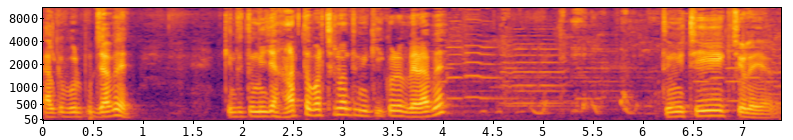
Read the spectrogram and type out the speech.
কালকে বোলপুর যাবে? কিন্তু তুমি যে হাঁটতে পারছ না তুমি কি করে বেরাবে তুমি ঠিক চলে যাবে।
